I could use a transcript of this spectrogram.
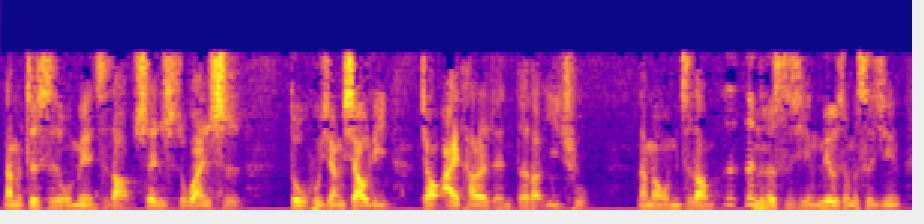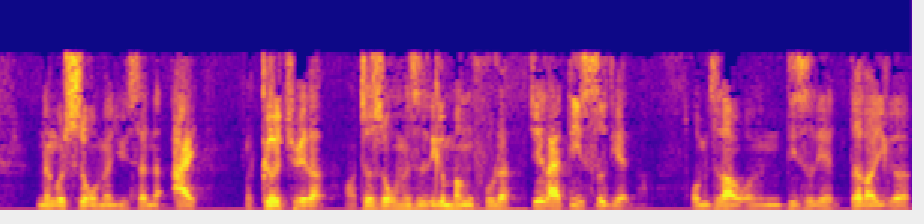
那么这是我们也知道，神使万事都互相效力，叫爱他的人得到益处。那么我们知道，任任何事情没有什么事情能够使我们与神的爱隔绝的啊，这是我们是一个蒙福的。接下来第四点啊，我们知道我们第四点得到一个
